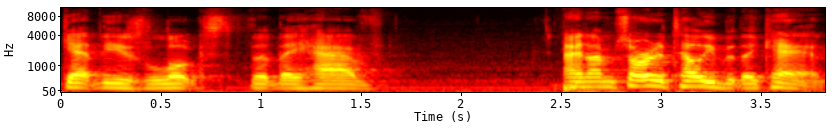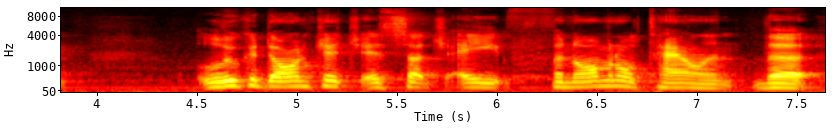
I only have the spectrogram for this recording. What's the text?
get these looks that they have. And I'm sorry to tell you, but they can. Luka Doncic is such a phenomenal talent that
